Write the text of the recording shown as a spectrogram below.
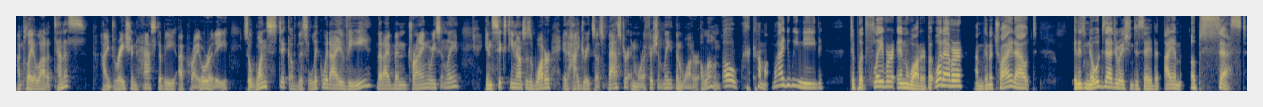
I play a lot of tennis. Hydration has to be a priority. So, one stick of this liquid IV that I've been trying recently in 16 ounces of water, it hydrates us faster and more efficiently than water alone. Oh, come on. Why do we need to put flavor in water? But whatever. I'm going to try it out. It is no exaggeration to say that I am obsessed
